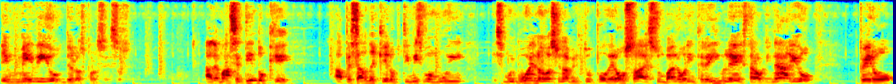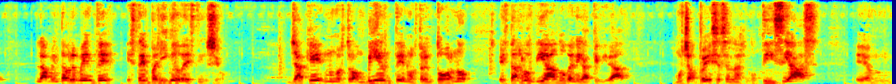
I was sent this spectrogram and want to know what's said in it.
en medio de los procesos. Además, entiendo que a pesar de que el optimismo muy, es muy bueno, es una virtud poderosa, es un valor increíble, extraordinario, pero lamentablemente está en peligro de extinción, ya que nuestro ambiente, nuestro entorno está rodeado de negatividad. Muchas veces en las noticias, em,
